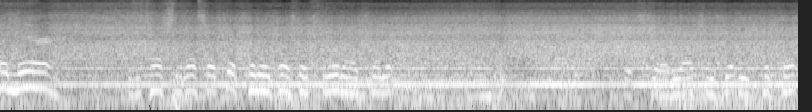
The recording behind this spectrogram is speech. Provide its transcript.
line there is attached to the so I can't trim it unless I sword and I trim it. It's, uh, the action's getting picked up.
